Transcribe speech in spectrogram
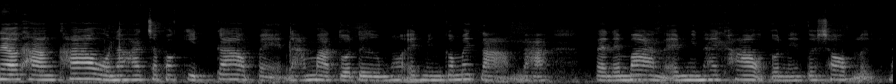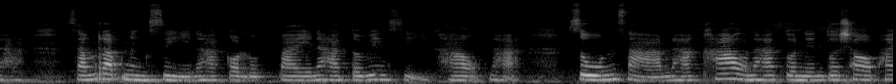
แนวทางเข้านะคะเฉพาะกิจ 98 นะคะ มาตัวเดิมเนาะแอดมินก็ไม่ตามนะคะ แต่ในบ้านแอดมินให้เข้าตัวเน้นตัวชอบเลยนะคะสำหรับ 14 นะคะก่อนหลุดไปนะคะ ตัววิ่ง 4 เข้านะคะ 03 นะคะ เข้านะคะ ตัวเน้นตัวชอบให้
